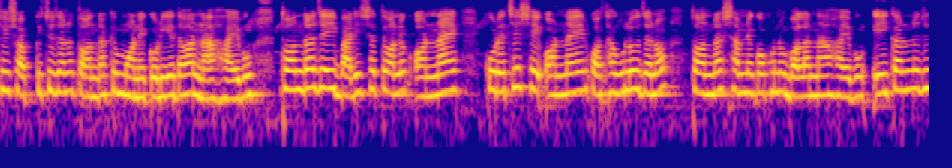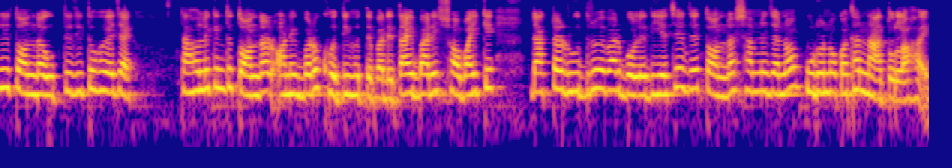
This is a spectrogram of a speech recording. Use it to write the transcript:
সেই সব কিছু যেন তন্দ্রাকে মনে করিয়ে দেওয়া না হয় এবং তন্দ্রা যে এই বাড়ির সাথে অনেক অন্যায় করেছে, সেই অন্যায়ের কথাগুলোও যেন তন্দ্রার সামনে কখনো বলা না হয় এবং এই কারণে যদি তন্দ্রা উত্তেজিত হয়ে যায়, তাহলে কিন্তু তন্দ্রার অনেক বড় ক্ষতি হতে পারে। তাই বাড়ির সবাইকে ডাক্তার রুদ্র এবার বলে দিয়েছে যে, তন্দ্রার সামনে যেন পুরনো কথা না তোলা হয়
